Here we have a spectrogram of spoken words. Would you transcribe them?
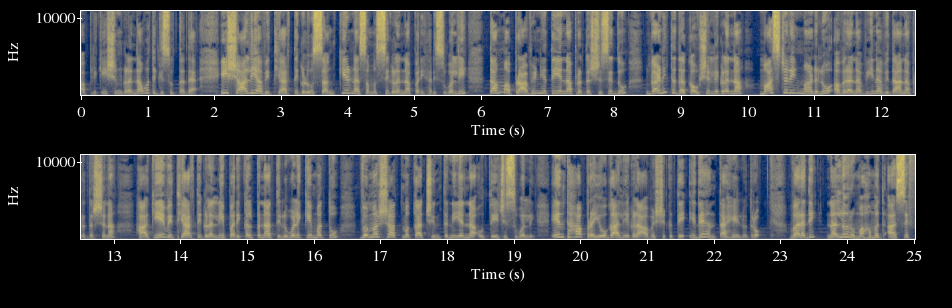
ಅಪ್ಲಿಕೇಶನ್ಗಳನ್ನು ಒದಗಿಸುತ್ತದೆ. ಈ ಶಾಲೆಯ ವಿದ್ಯಾರ್ಥಿಗಳು ಸಂಕೀರ್ಣ ಸಮಸ್ಯೆಗಳನ್ನು ಪರಿಹರಿಸುವಲ್ಲಿ ತಮ್ಮ ಪ್ರಾವೀಣ್ಯತೆಯನ್ನು ಪ್ರದರ್ಶಿಸಿದ್ದು, ಗಣಿತದ ಕೌಶಲ್ಯಗಳನ್ನು ಮಾಸ್ಟರಿಂಗ್ ಮಾಡಲು ಅವರ ನವೀನ ವಿಧಾನ ಪ್ರದರ್ಶನ, ಹಾಗೆಯೇ ವಿದ್ಯಾರ್ಥಿಗಳಲ್ಲಿ ಪರಿಕಲ್ಪನಾ ತಿಳುವಳಿಕೆ ಮತ್ತು ವಿಮರ್ಶಾತ್ಮಕ ಚಿಂತನೆಯನ್ನ ಉತ್ತೇಜಿಸುವಲ್ಲಿ ಇಂತಹ ಪ್ರಯೋಗಾಲಯಗಳ ಅವಶ್ಯಕತೆ ಇದೆ ಅಂತ ಹೇಳಿದ್ರು. ವರದಿ ನಲ್ಲೂರು ಮಹಮ್ಮದ್ ಆಸಿಫ್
